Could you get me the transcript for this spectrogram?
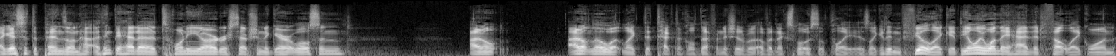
I guess it depends on how. I think they had a 20 yard reception to Garrett Wilson. I don't. I don't know what like the technical definition of, of an explosive play is. Like it didn't feel like it. The only one they had that felt like one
